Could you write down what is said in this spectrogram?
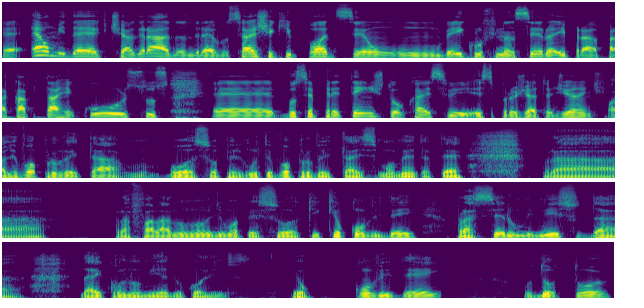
é, é, uma ideia que te agrada, André? Você acha que pode ser um, um veículo financeiro aí para captar recursos? É, você pretende tocar esse, esse projeto adiante? Olha, eu vou aproveitar, boa sua pergunta, eu vou aproveitar esse momento até para para falar no nome de uma pessoa aqui que eu convidei para ser o ministro da, da Economia do Corinthians. Eu convidei o doutor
